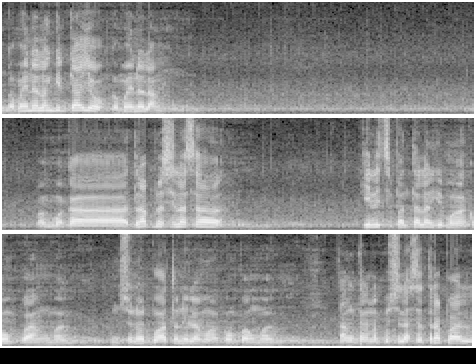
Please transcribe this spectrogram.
Gamay na lang gid kayo, gamay na lang. pag maka-drop na sila sa kilid sa pantalan yung mga kompang mag yung sunod buhaton nila mga kompang mag tangtang na po sila sa trapal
